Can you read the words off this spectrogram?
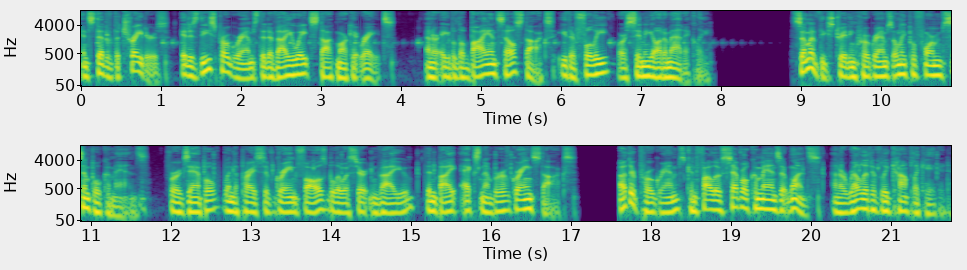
Instead of the traders, it is these programs that evaluate stock market rates and are able to buy and sell stocks either fully or semi-automatically. Some of these trading programs only perform simple commands, for example, when the price of grain falls below a certain value, then buy X number of grain stocks. Other programs can follow several commands at once and are relatively complicated.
